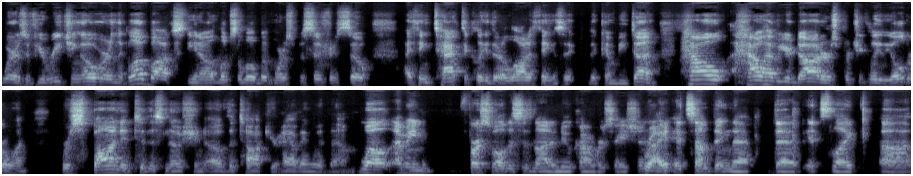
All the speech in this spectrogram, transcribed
Whereas if you're reaching over in the glove box, you know it looks a little bit more specific. So I think tactically there are a lot of things that, that can be done. How how have your daughters, particularly the older one, responded to this notion of the talk you're having with them? Well, I mean, first of all, this is not a new conversation. Right. It's something that that it's like uh,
